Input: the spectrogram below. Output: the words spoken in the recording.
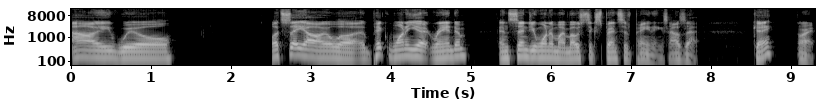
I will. Let's say I'll uh, pick one of you at random and send you one of my most expensive paintings. How's that? Okay? All right.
